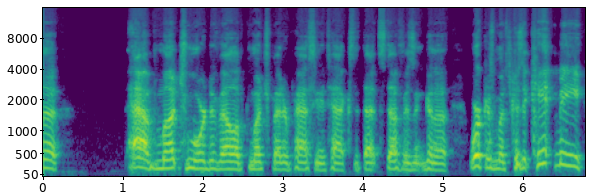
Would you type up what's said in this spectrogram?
to have much more developed, much better passing attacks. That that stuff isn't to work as much because it can't be,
